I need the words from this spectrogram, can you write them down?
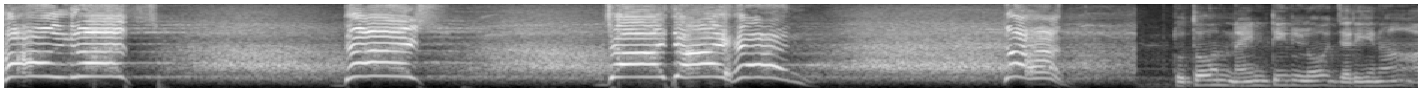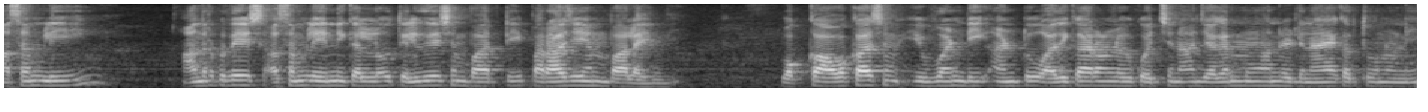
कांग्रेस देश जय जय हिंद जय हिंद టూ థౌజండ్ నైన్టీన్లో జరిగిన అసెంబ్లీ ఆంధ్రప్రదేశ్ అసెంబ్లీ ఎన్నికల్లో తెలుగుదేశం పార్టీ పరాజయం పాలైంది ఒక్క అవకాశం ఇవ్వండి అంటూ అధికారంలోకి వచ్చిన జగన్మోహన్ రెడ్డి నాయకత్వంలోని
